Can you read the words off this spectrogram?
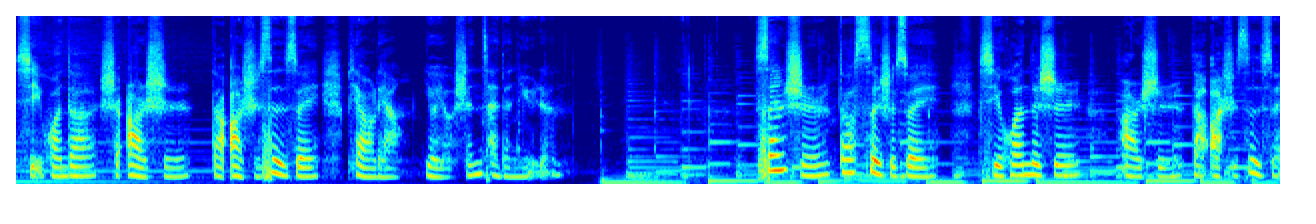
喜欢的是二十到二十四岁漂亮又有身材的女人。三十到四十岁，喜欢的是二十到二十四岁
